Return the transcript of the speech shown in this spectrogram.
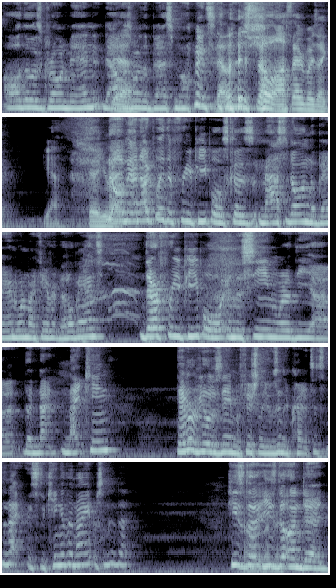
all those grown men, that was one of the best moments. That was so show. awesome. Everybody's like, yeah, yeah, No, right. man, I'd play the Free Peoples because Mastodon, the band, one of my favorite metal bands, they're Free People in the scene where the uh, the Night, Night King, they haven't revealed his name officially. It was in the credits. It's the night. It's the King of the Night or something like that. He's the he's the undead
